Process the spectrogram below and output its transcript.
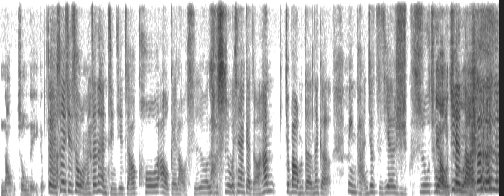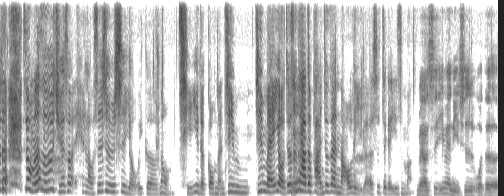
脑中的一个盘。对，所以其实我们真的很紧急，只要 call out 给老师说：“老师，我现在该怎么？”他就把我们的那个命盘就直接输出电脑。对对对对。所以我们那时候就觉得说：“哎、欸，老师是不是有一个那种奇异的功能？”其实其实没有，就是他的盘就在脑里了、嗯，是这个意思吗？没有，是因为你是我的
